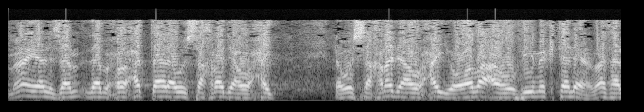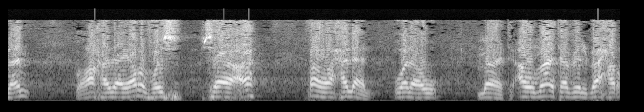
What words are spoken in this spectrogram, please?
ما يلزم ذبحه حتى لو استخرجه حي. لو استخرجه حي ووضعه في مكتله مثلا وأخذ يرفس ساعة فهو حلال. ولو مات أو مات في البحر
